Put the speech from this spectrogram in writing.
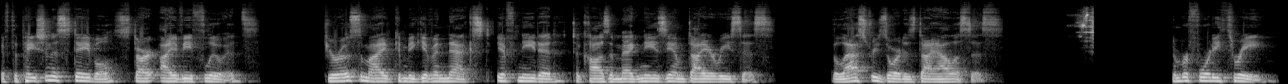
If the patient is stable, start IV fluids. Furosemide can be given next if needed to cause a magnesium diuresis. The last resort is dialysis. Number 43.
